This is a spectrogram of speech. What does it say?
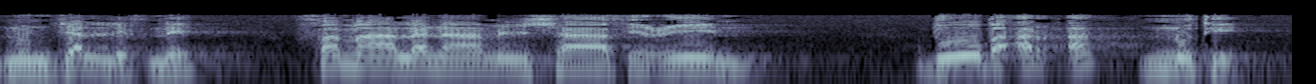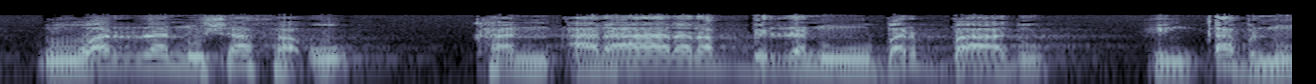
nun jallifne famaa lanaa min shaaficiin. Duuba ar'a nuti warra nu shafa'u kan araara rabbirra nuu barbaadu hin qabnu.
